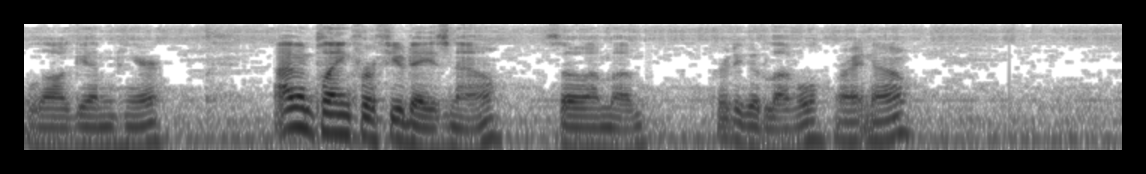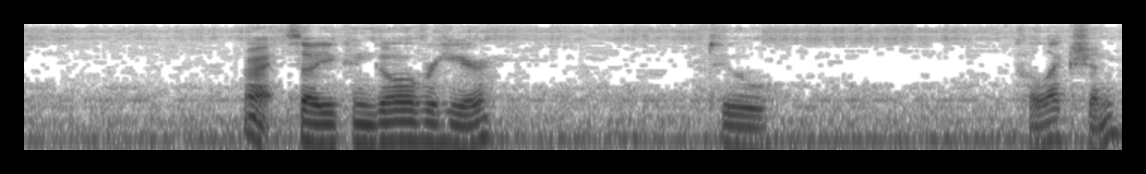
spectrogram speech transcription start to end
log in here. I've been playing for a few days now, so I'm a pretty good level right now. Alright, so you can go over here to collection.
